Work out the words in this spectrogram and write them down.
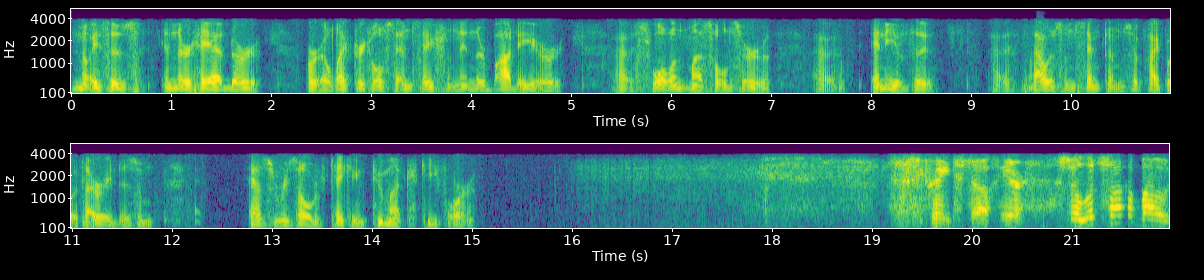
noises in their head, or or electrical sensation in their body, or uh, swollen muscles, or any of the thousand symptoms of hypothyroidism as a result of taking too much T4. Great stuff here. So let's talk about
